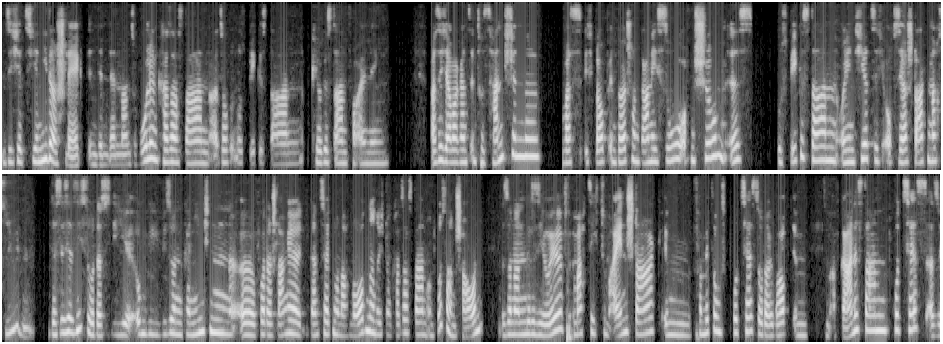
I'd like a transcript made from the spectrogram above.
sich jetzt hier niederschlägt in den Ländern, sowohl in Kasachstan als auch in Usbekistan, Kirgistan vor allen Dingen. Was ich aber ganz interessant finde, was ich glaube in Deutschland gar nicht so auf dem Schirm ist, Usbekistan orientiert sich auch sehr stark nach Süden. Das ist jetzt nicht so, dass die irgendwie wie so ein Kaninchen äh, vor der Schlange die ganze Zeit nur nach Norden in Richtung Kasachstan und Russland schauen, sondern Mirziyoyev macht sich zum einen stark im Vermittlungsprozess oder überhaupt im, im Afghanistan-Prozess. Also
